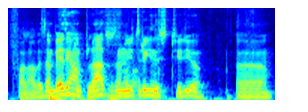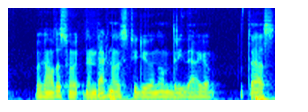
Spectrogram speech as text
Voilà, we zijn bezig aan het plaats, we zijn nu terug in de studio. Eh, we gaan altijd zo een dag naar de studio en dan drie dagen thuis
